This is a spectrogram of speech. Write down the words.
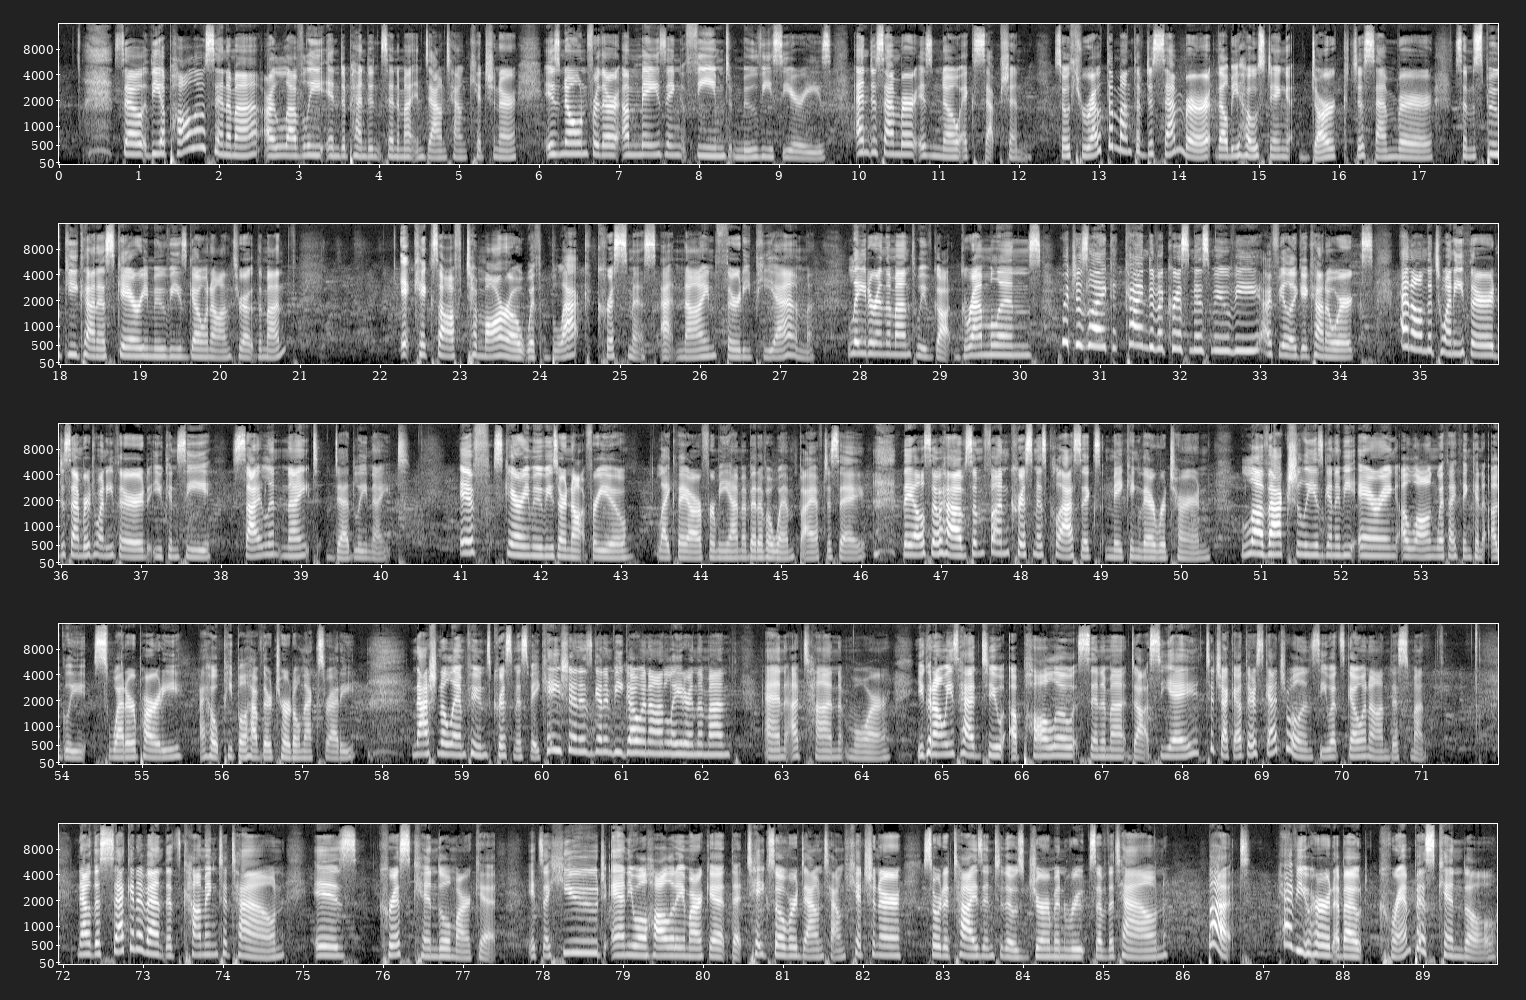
So, the Apollo Cinema, our lovely independent cinema in downtown Kitchener, is known for their amazing themed movie series, and December is no exception. So, throughout the month of December, they'll be hosting Dark December, some spooky, kind of scary movies going on throughout the month. It kicks off tomorrow with Black Christmas at 9:30 p.m. Later in the month, we've got Gremlins, which is like kind of a Christmas movie. I feel like it kind of works. And on the 23rd, December 23rd, you can see Silent Night, Deadly Night. If scary movies are not for you, like they are for me. I'm a bit of a wimp, I have to say. They also have some fun Christmas classics making their return. Love Actually is going to be airing along with, I think, an ugly sweater party. I hope people have their turtlenecks ready. National Lampoon's Christmas Vacation is going to be going on later in the month, and a ton more. You can always head to apollocinema.ca to check out their schedule and see what's going on this month. Now, the second event that's coming to town is Christkindl Market. It's a huge annual holiday market that takes over downtown Kitchener, sort of ties into those German roots of the town. But have you heard about Krampuskindl?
